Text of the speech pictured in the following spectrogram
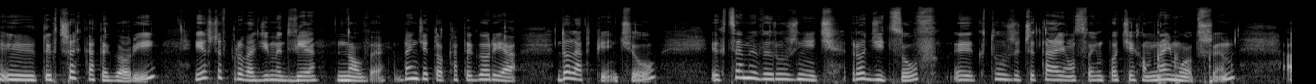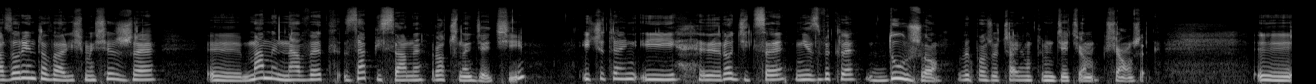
y, tych trzech kategorii jeszcze wprowadzimy dwie nowe. Będzie to kategoria do lat pięciu. Chcemy wyróżnić rodziców, y, którzy czytają swoim pociechom najmłodszym, a zorientowaliśmy się, że y, mamy nawet zapisane roczne dzieci. I, czytelni, I y, rodzice niezwykle dużo wypożyczają tym dzieciom książek. Y,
